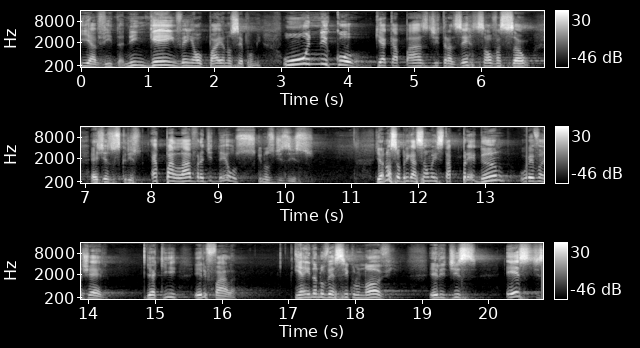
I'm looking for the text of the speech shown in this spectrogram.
e a vida. Ninguém vem ao Pai a não ser por mim. O único que é capaz de trazer salvação é Jesus Cristo. É a palavra de Deus que nos diz isso. E a nossa obrigação é estar pregando o Evangelho. E aqui ele fala, e ainda no versículo 9, ele diz: estes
